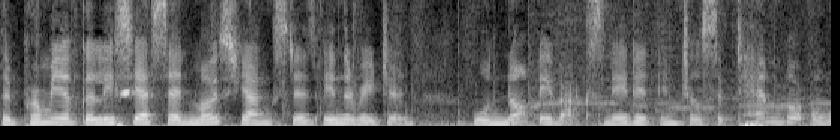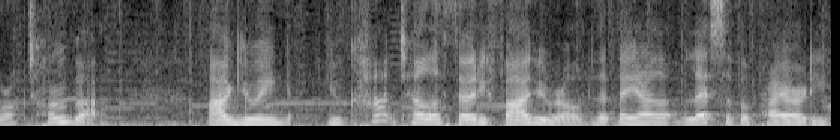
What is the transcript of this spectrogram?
The Premier of Galicia said most youngsters in the region will not be vaccinated until September or October, arguing you can't tell a 35 year old that they are less of a priority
